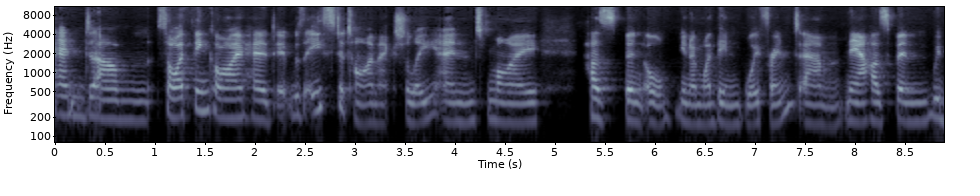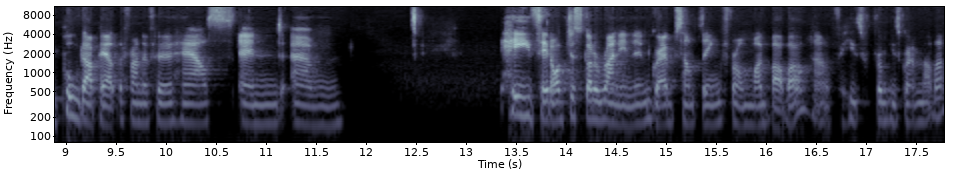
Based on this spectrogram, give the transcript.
And um, so I think I had it was Easter time actually, and my husband or you know my then boyfriend um, now husband we'd pulled up out the front of her house and um, he said, I've just got to run in and grab something from my baba, uh, his, from his grandmother,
